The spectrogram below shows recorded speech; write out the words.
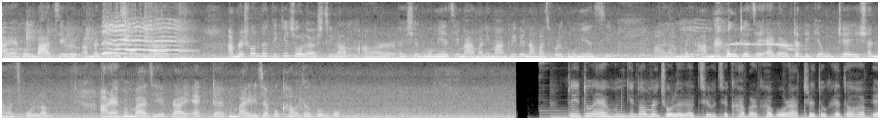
আর এখন বাজে, আমরা কিন্তু সন্ধ্যা, আমরা সন্ধ্যার দিকে চলে আসছিলাম, আর এসে ঘুমিয়েছি। মা মানে মাগরিবের নামাজ পড়ে ঘুমিয়েছি। আর আমি, আমরা উঠেছি এগারোটার দিকে উঠে এসার নামাজ পড়লাম। আর এখন বাজে প্রায় একটা, এখন বাইরে যাব খাওয়া দাওয়া করব। তো এই তো এখন কিন্তু আমরা চলে যাচ্ছি হচ্ছে খাবার খাব, রাত্রে তো খেতে হবে।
